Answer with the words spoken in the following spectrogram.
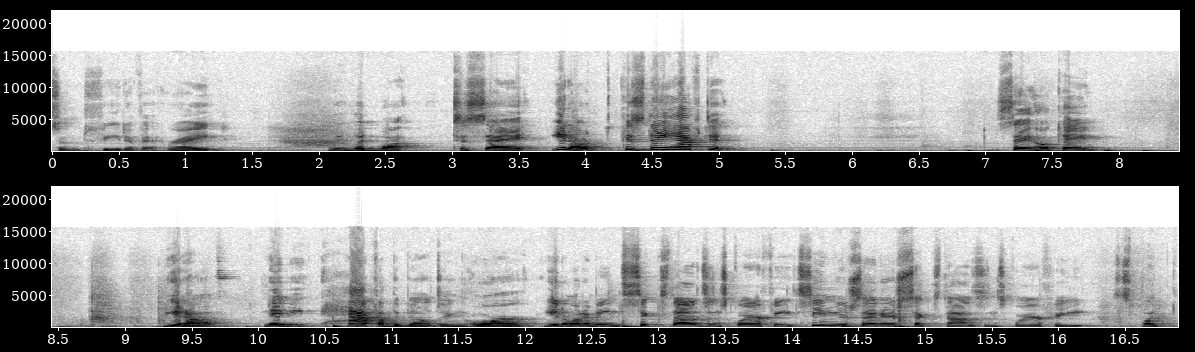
thousand feet of it, right? We would want to say, you know, because they have to say, okay, you know, maybe half of the building, or, you know what I mean, six thousand square feet, senior center, six thousand square feet, split,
